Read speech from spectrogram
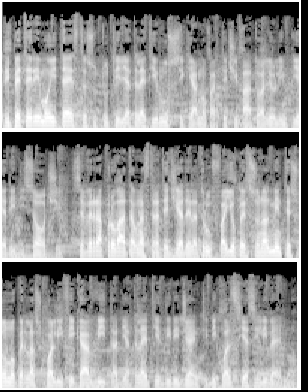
Ripeteremo i test su tutti gli atleti russi che hanno partecipato alle Olimpiadi di Sochi. Se verrà approvata una strategia della truffa, io personalmente sono per la squalifica a vita di atleti e dirigenti di qualsiasi livello.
